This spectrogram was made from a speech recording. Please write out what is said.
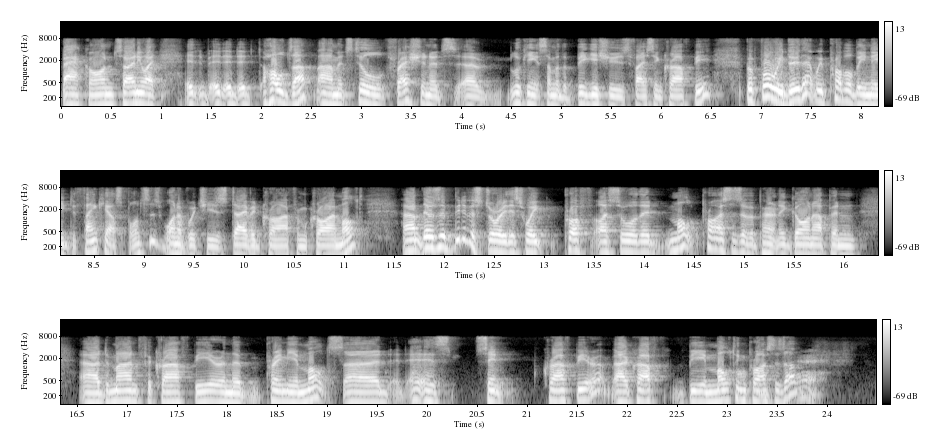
back on. So anyway, it, it, it holds up. Um, it's still fresh and it's uh, looking at some of the big issues facing craft beer. Before we do that, we probably need to thank our sponsors, one of which is David Cryer from Cryer Malt. Um, there was a bit of a story this week, Prof. I saw that malt prices have apparently gone up and uh, demand for craft beer and the premium malts uh, has sent craft beer up, uh, craft beer malting prices up. Yeah.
